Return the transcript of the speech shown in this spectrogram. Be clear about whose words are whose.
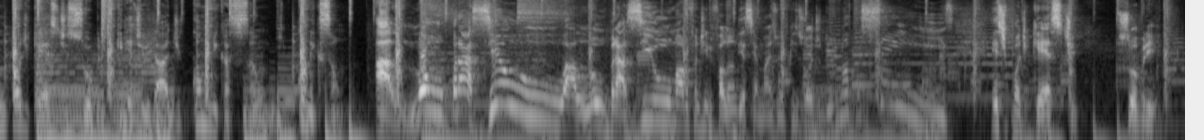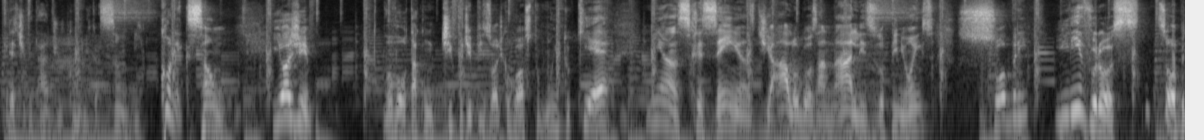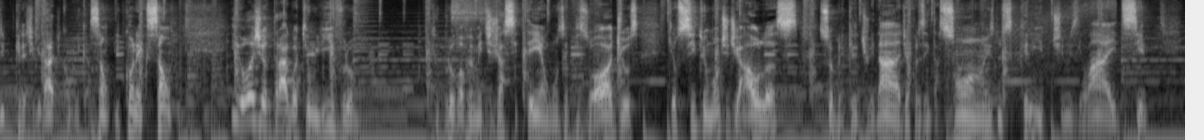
Speaker 1: um podcast sobre criatividade, comunicação e conexão.
Speaker 2: Alô Brasil! Alô Brasil! Mauro Fantini falando e esse é mais um episódio do Nota 6. Este podcast sobre criatividade, comunicação e conexão. E hoje vou voltar com um tipo de episódio que eu gosto muito, que é minhas resenhas, diálogos, análises, opiniões sobre livros, sobre criatividade, comunicação e conexão. E hoje eu trago aqui um livro que eu provavelmente já citei em alguns episódios, que eu cito em um monte de aulas sobre criatividade, apresentações, no script, no slides,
